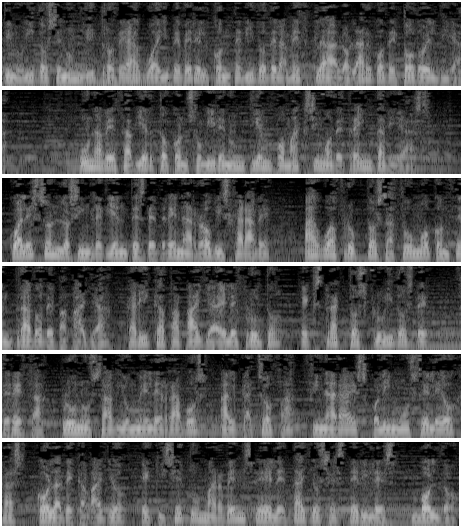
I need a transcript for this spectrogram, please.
diluidos en un litro de agua y beber el contenido de la mezcla a lo largo de todo el día. Una vez abierto consumir en un tiempo máximo de 30 días. ¿Cuáles son los ingredientes de Drena Robis Jarabe? Agua fructosa zumo concentrado de papaya, carica papaya L fruto, extractos fluidos de cereza, prunus avium L rabos, alcachofa, finara escolimus L hojas, cola de caballo, equisetum marvense L tallos estériles, boldo,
